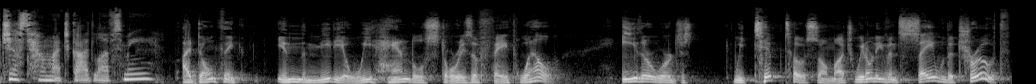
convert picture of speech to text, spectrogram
just how much God loves me. I don't think in the media we handle stories of faith well. Either we're just, we tiptoe so much, we don't even say the truth,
